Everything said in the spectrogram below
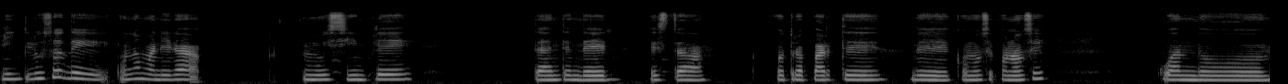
incluso de una manera muy simple, da a entender esta otra parte de cómo se conoce cuando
